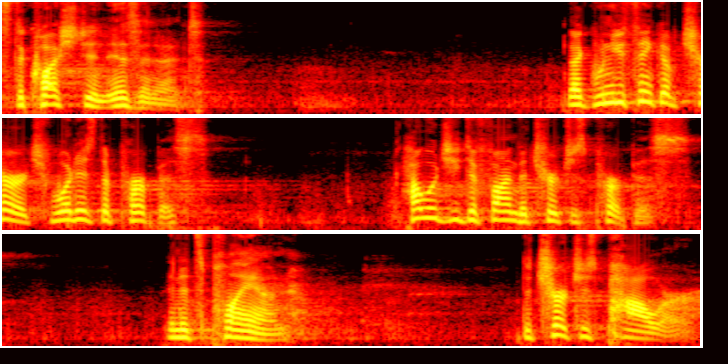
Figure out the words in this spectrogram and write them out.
It's the question, isn't it? Like when you think of church, what is the purpose? How would you define the church's purpose and its plan? The church's power.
